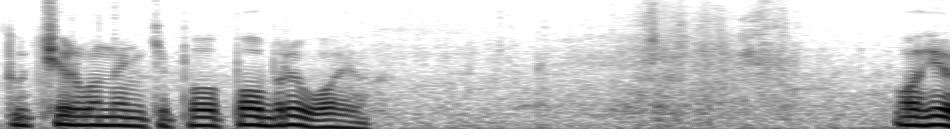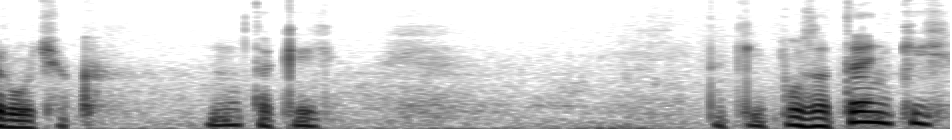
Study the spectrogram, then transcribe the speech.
Тут червоненький по пообриваю. Огірочок. Ну такий. Такий позатенький.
